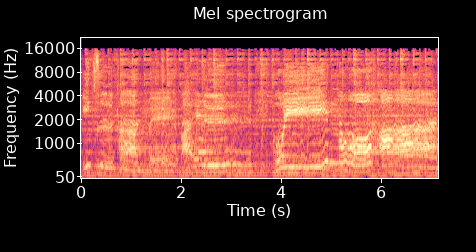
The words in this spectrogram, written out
いつか芽生える恋の花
